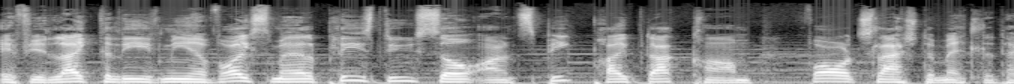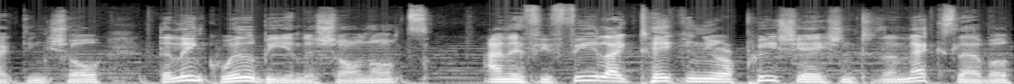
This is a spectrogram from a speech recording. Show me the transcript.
If you'd like to leave me a voicemail, please do so on speakpipe.com forward slash the metal detecting show. The link will be in the show notes. And if you feel like taking your appreciation to the next level,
